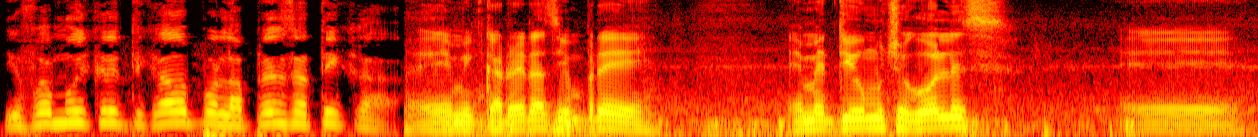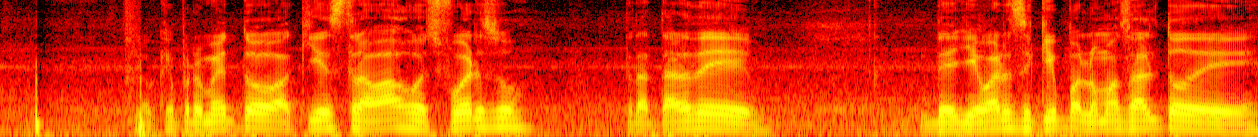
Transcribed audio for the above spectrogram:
y fue muy criticado por la prensa tica. En mi carrera siempre he metido muchos goles. Eh, lo que prometo aquí es trabajo, esfuerzo, tratar de, llevar ese equipo a lo más alto de,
